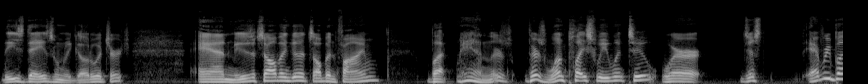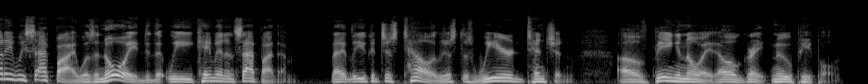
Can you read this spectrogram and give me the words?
these days when we go to a church. And music's all been good. It's all been fine. But man, there's there's one place we went to where just everybody we sat by was annoyed that we came in and sat by them. You could just tell it was just this weird tension of being annoyed. Oh, great, new people.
